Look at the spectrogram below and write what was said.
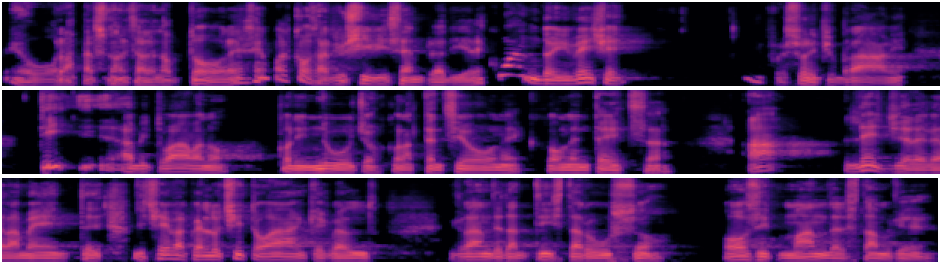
eh, o la personalità dell'autore, se qualcosa riuscivi sempre a dire. Quando invece i professori più bravi ti abituavano con indugio, con attenzione, con lentezza, a leggere veramente. Diceva quello, cito anche quel grande dantista russo, Osip Mandelstam, che è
